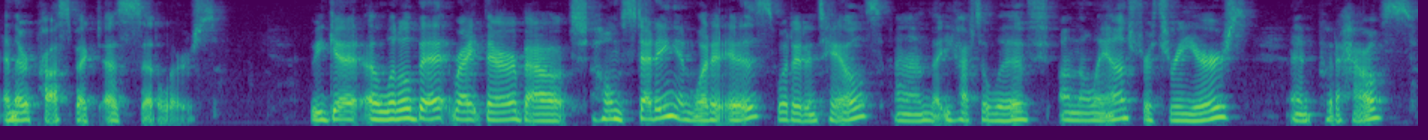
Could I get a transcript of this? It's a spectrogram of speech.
and their prospect as settlers. We get a little bit right there about homesteading and what it is, what it entails, um, that you have to live on the land for three years and put a house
